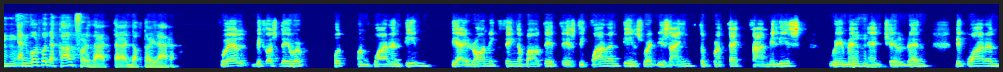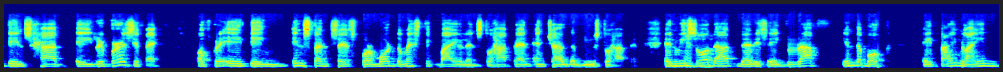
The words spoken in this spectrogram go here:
Mm-hmm. And what would account for that, uh, Dr. Lara? Well, because they were put on quarantine the ironic thing about it is the quarantines were designed to protect families, women, mm-hmm. and children. The quarantines had a reverse effect of creating instances for more domestic violence to happen and child abuse to happen. And we mm-hmm. saw that there is a graph in the book, a timeline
